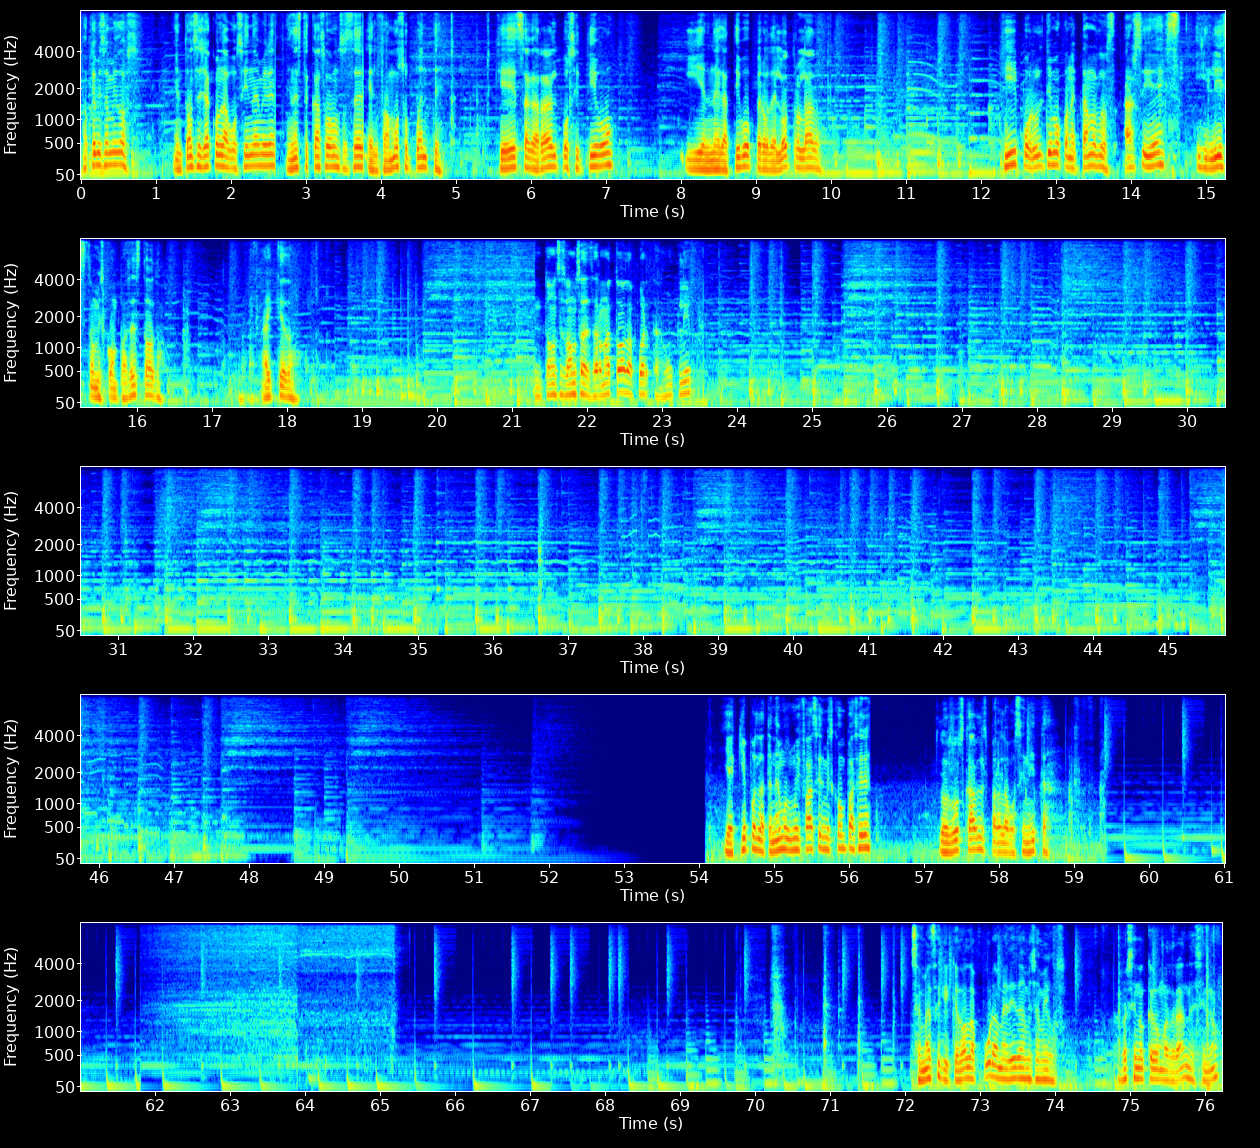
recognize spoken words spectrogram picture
Ok mis amigos, entonces ya con la bocina miren, en este caso vamos a hacer el famoso puente, que es agarrar el positivo y el negativo pero del otro lado. Y por último conectamos los RCAs y listo mis compas, es todo. Ahí quedó. Entonces vamos a desarmar toda la puerta, un clip Y aquí pues la tenemos muy fácil mis compas, miren. Los dos cables para la bocinita. Se me hace que quedó a la pura medida mis amigos. A ver si no quedó más grande, si no.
